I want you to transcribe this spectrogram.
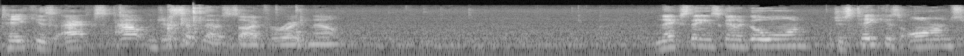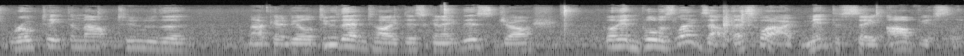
take his axe out, and just set that aside for right now. Next thing is going to go on, just take his arms, rotate them out to the... Not going to be able to do that until I disconnect this, Josh. Go ahead and pull his legs out. That's what I meant to say, obviously.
